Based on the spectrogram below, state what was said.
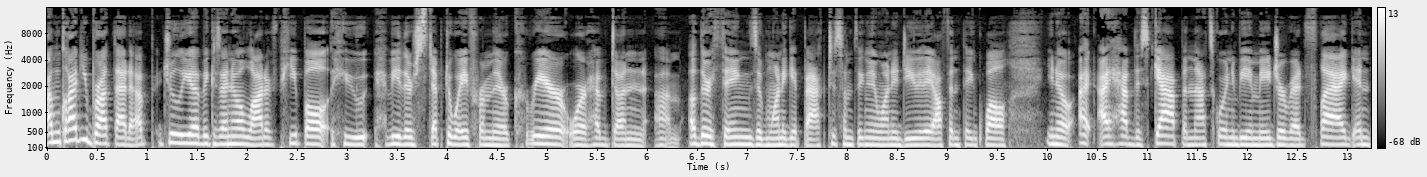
I'm glad you brought that up, Julia, because I know a lot of people who have either stepped away from their career or have done um, other things and want to get back to something they want to do. They often think, well, you know, I, I have this gap, and that's going to be a major red flag. And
